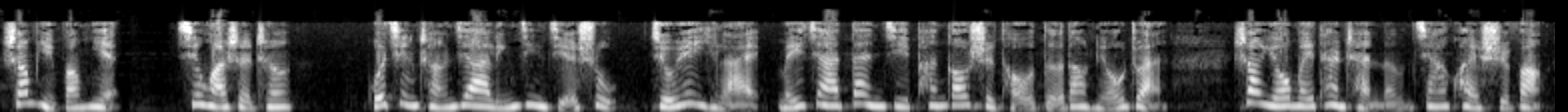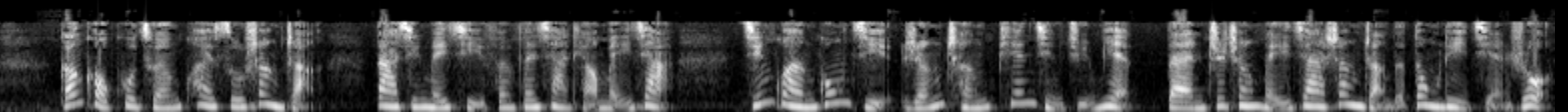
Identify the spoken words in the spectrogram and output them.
商品方面，新华社称，国庆长假临近结束，九月以来煤价淡季攀高势头得到扭转，上游煤炭产能加快释放，港口库存快速上涨，大型煤企纷纷下调煤价。尽管供给仍呈偏紧局面，但支撑煤价上涨的动力减弱，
